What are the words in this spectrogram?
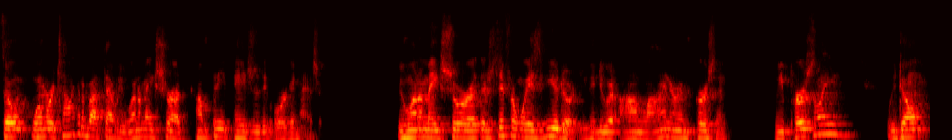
So when we're talking about that, we want to make sure our company page is the organizer. We want to make sure there's different ways of you do it. You can do it online or in person. We personally, We don't,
